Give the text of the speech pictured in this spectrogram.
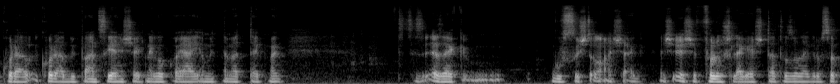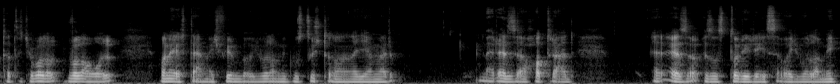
korábbi, korábbi pácienseknek a kajái, amit nem ettek meg. Ezek gusztustalanság, és, és fölösleges, tehát az a legrosszabb. Tehát, hogyha valahol van értelme egy filmben, hogy valami gusztustalan legyen, mert, mert ezzel hat rád, ez a, ez a sztori része, vagy valami,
